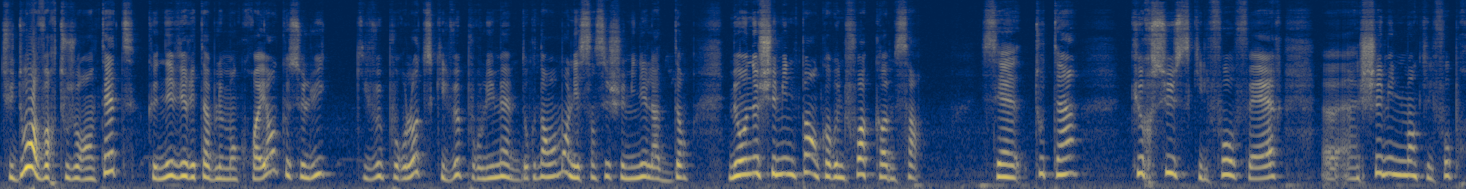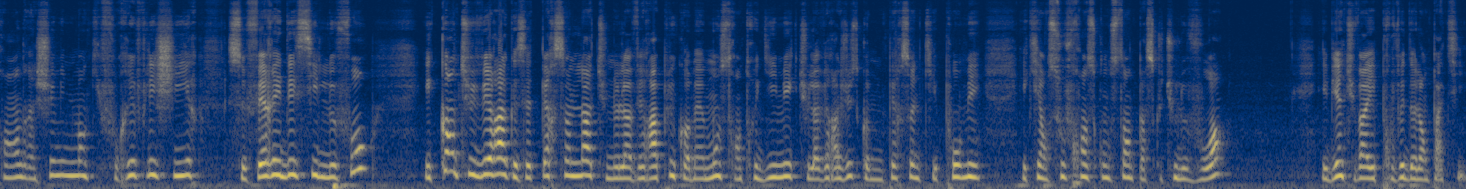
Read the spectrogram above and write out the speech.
tu dois avoir toujours en tête que n'est véritablement croyant que celui qu'il veut pour l'autre ce qu'il veut pour lui-même. Donc normalement, on est censé cheminer là-dedans. Mais on ne chemine pas, encore une fois, comme ça. C'est tout un cursus qu'il faut faire, euh, un cheminement qu'il faut prendre, un cheminement qu'il faut réfléchir, se faire aider s'il le faut. Et quand tu verras que cette personne-là, tu ne la verras plus comme un monstre, entre guillemets, que tu la verras juste comme une personne qui est paumée et qui est en souffrance constante parce que tu le vois, eh bien, tu vas éprouver de l'empathie.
